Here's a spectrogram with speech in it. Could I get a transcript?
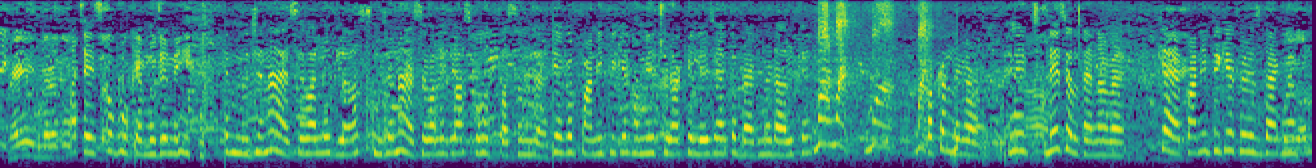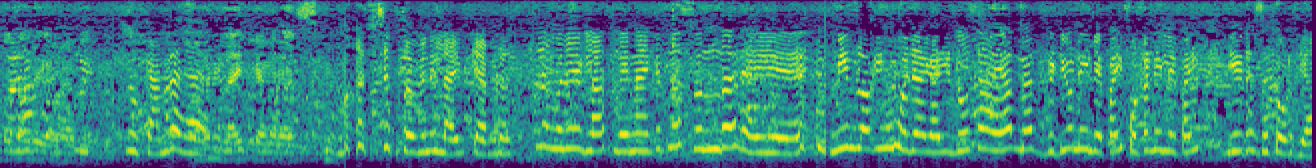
नहीं मेरे को अच्छा इसको भूख है मुझे नहीं है। मुझे ना ऐसे वाले ग्लास मुझे ना ऐसे वाले ग्लास बहुत पसंद है। कि अगर पानी पी के हम ये चुरा के ले जाए तो बैग में डाल के पकड़ लेगा। नहीं ले चलते हैं ना बैग। क्या है? पानी पी के फिर इस बैग में क्यों कैमरा है? अच्छा सो मेनी लाइव कैमरा मुझे ग्लास लेना है कितना सुंदर है ये। मीम ब्लॉगिंग हो जाएगा ये डोसा है आया मैं वीडियो नहीं ले पाई फ़ोटो नहीं ले पाई ये इधर से तोड़ दिया।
